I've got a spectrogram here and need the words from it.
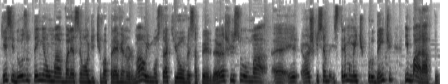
que esse idoso tenha uma avaliação auditiva prévia normal e mostrar que houve essa perda. Eu acho isso uma. É, eu acho que isso é extremamente prudente e barato.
